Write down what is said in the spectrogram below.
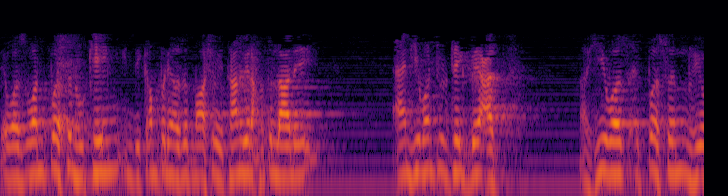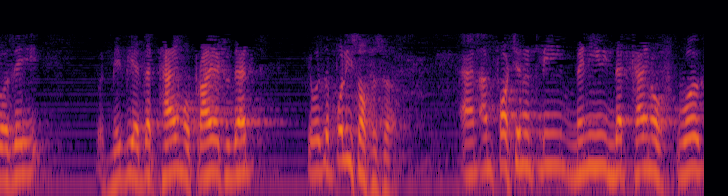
There was one person who came in the company of Mashawi Thanvi Rahmatullah and he wanted to take bay'at. Uh, he was a person, he was a, maybe at that time or prior to that, he was a police officer. And unfortunately, many in that kind of work,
